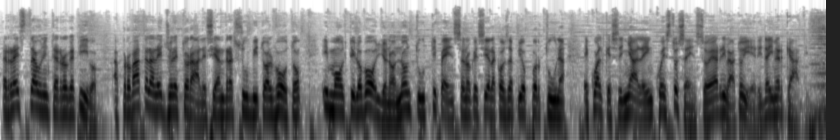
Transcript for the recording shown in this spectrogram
Resta un interrogativo. Approvata la legge elettorale, si andrà subito al voto? In molti lo vogliono, non tutti pensano che sia la cosa più opportuna e qualche segnale in questo senso è arrivato ieri dai mercati.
